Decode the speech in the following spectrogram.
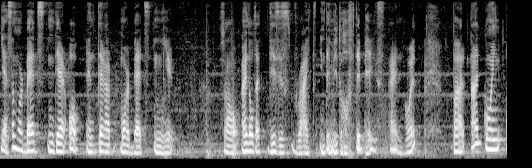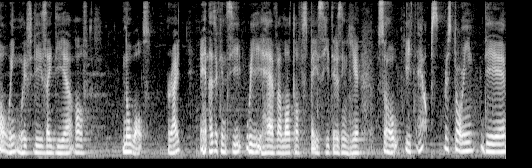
yeah, some more beds in there. Oh, and there are more beds in here. So I know that this is right in the middle of the base, I know it, but I'm going all in with this idea of no walls, right? And as you can see, we have a lot of space heaters in here, so it helps restoring the,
